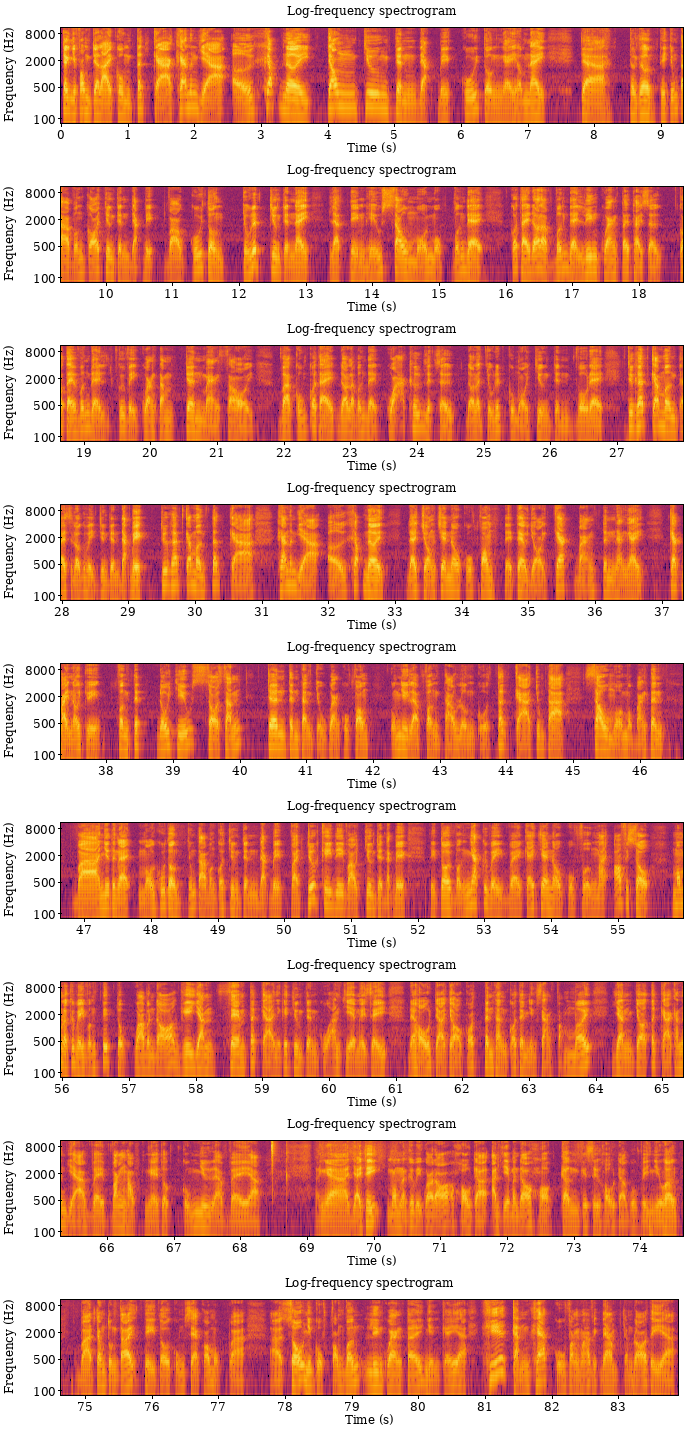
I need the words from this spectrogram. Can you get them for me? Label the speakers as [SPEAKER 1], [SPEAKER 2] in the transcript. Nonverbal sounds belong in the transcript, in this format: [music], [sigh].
[SPEAKER 1] Trần Nhật Phong trở lại cùng tất cả khán thính giả ở khắp nơi trong chương trình đặc biệt cuối tuần ngày hôm nay. À, thường thường thì chúng ta vẫn có chương trình đặc biệt vào cuối tuần. Chủ đích chương trình này là tìm hiểu sâu mỗi một vấn đề. Có thể đó là vấn đề liên quan tới thời sự, có thể vấn đề quý vị quan tâm trên mạng xã hội và cũng có thể đó là vấn đề quá khứ lịch sử. Đó là chủ đích của mỗi chương trình vô đề. Trước hết cảm ơn, à, xin lỗi quý vị, chương trình đặc biệt Trước hết cảm ơn tất cả khán thính giả ở khắp nơi đã chọn channel của Phong để theo dõi các bản tin hàng ngày, các bài nói chuyện, phân tích, đối chiếu, so sánh trên tinh thần chủ quan của Phong, cũng như là phần thảo luận của tất cả chúng ta sau mỗi một bản tin. Và như thường lệ, mỗi cuối tuần chúng ta vẫn có chương trình đặc biệt. Và trước khi đi vào chương trình đặc biệt thì tôi vẫn nhắc quý vị về cái channel của Phượng Mai Official. Mong là quý vị vẫn tiếp tục qua bên đó ghi danh xem tất cả những cái chương trình của anh chị em nghệ sĩ để hỗ trợ cho họ có tinh thần có thêm những sản phẩm mới dành cho tất cả khán thính giả về văn học, nghệ thuật cũng như là về à, à, giải trí. Mong là quý vị qua đó hỗ trợ anh chị em bên đó họ cần cái sự hỗ trợ của quý vị nhiều hơn. Và trong tuần tới thì tôi cũng sẽ có một à, à, số những cuộc phỏng vấn liên quan tới những cái à, khía cạnh khác của văn hóa Việt Nam. Trong đó thì à,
